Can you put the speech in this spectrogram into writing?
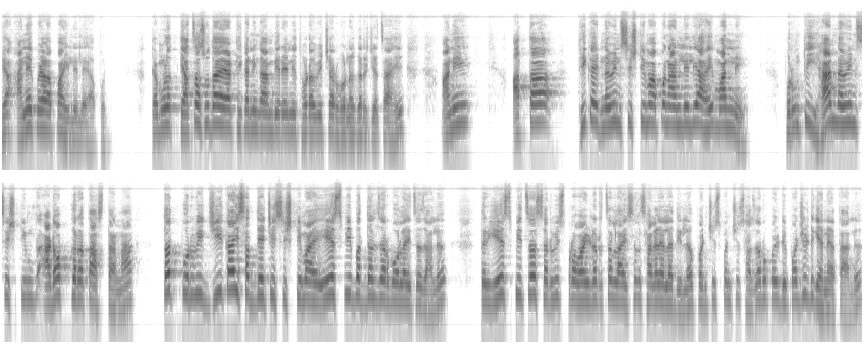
हे अनेक वेळा पाहिलेलं आहे आपण. त्यामुळं त्याचा सुद्धा या ठिकाणी गांभीर्याने थोडा विचार होणं गरजेचं आहे. आणि आता ठीक आहे नवीन सिस्टीम आपण आणलेली आहे मान्य. परंतु ह्या नवीन सिस्टीम अडॉप्ट करत असताना तत्पूर्वी जी काही सध्याची सिस्टीम आहे एस पी बद्दल जर बोलायचं झालं तर एस पीचं सर्व्हिस प्रोव्हायडरचं लायसन्स सगळ्याला दिलं पंचवीस पंचवीस हजार रुपये डिपॉझिट घेण्यात आलं.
